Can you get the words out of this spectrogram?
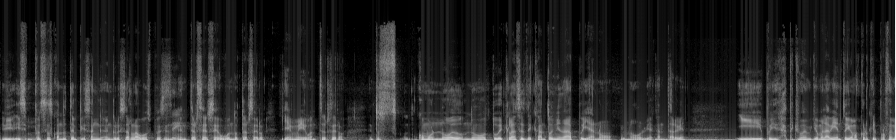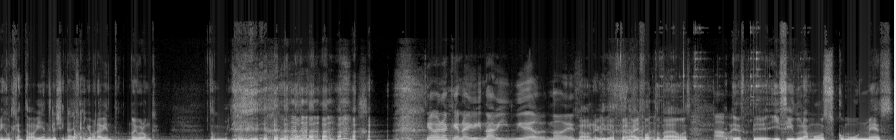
Y, y pues es cuando te empiezan a engrosar la voz, pues en, Sí. en tercer, segundo, tercero, y a mí me llegó en tercero. Entonces, como no, no tuve clases de canto ni nada, pues ya no, no volví a cantar bien. Y pues yo, dije, "Ah, yo, me, yo me la aviento. Yo me acuerdo que el profe me dijo que cantaba bien y le chingaba. Dije, "Ah, yo me la aviento, no hay bronca. No, hombre. Qué bueno que no hay, no hay videos, ¿no? De eso. No, no hay videos, pero hay fotos nada más. Ah, bueno. Este, y sí, duramos como un mes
